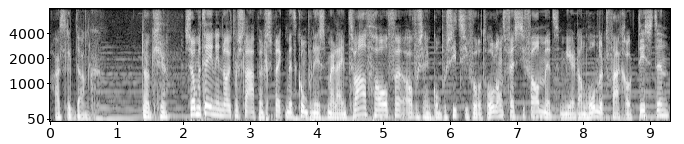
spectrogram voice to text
hartelijk dank. Dank je. Zometeen in Nooit meer slapen een gesprek met componist Merlijn Twaalfhoven over zijn compositie voor het Holland Festival met meer dan 100 fagotisten,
